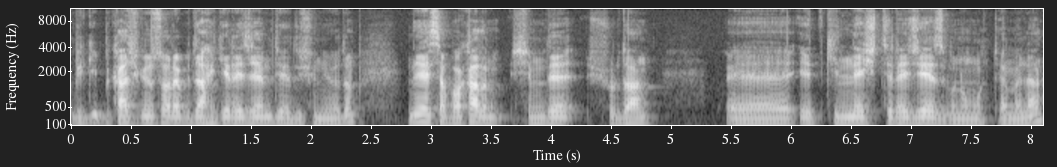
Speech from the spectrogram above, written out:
Bir, birkaç gün sonra bir daha gireceğim diye düşünüyordum. Neyse bakalım. Şimdi şuradan e, etkinleştireceğiz bunu muhtemelen.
